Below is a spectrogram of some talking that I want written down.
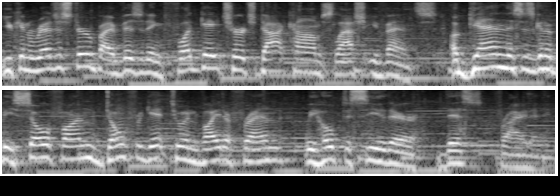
You can register by visiting floodgatechurch.com/events. Again, this is going to be so fun. Don't forget to invite a friend. We hope to see you there this Friday.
